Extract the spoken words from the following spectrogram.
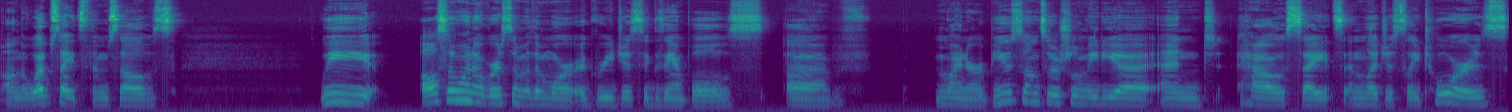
on the websites themselves. We also went over some of the more egregious examples of minor abuse on social media and how sites and legislators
